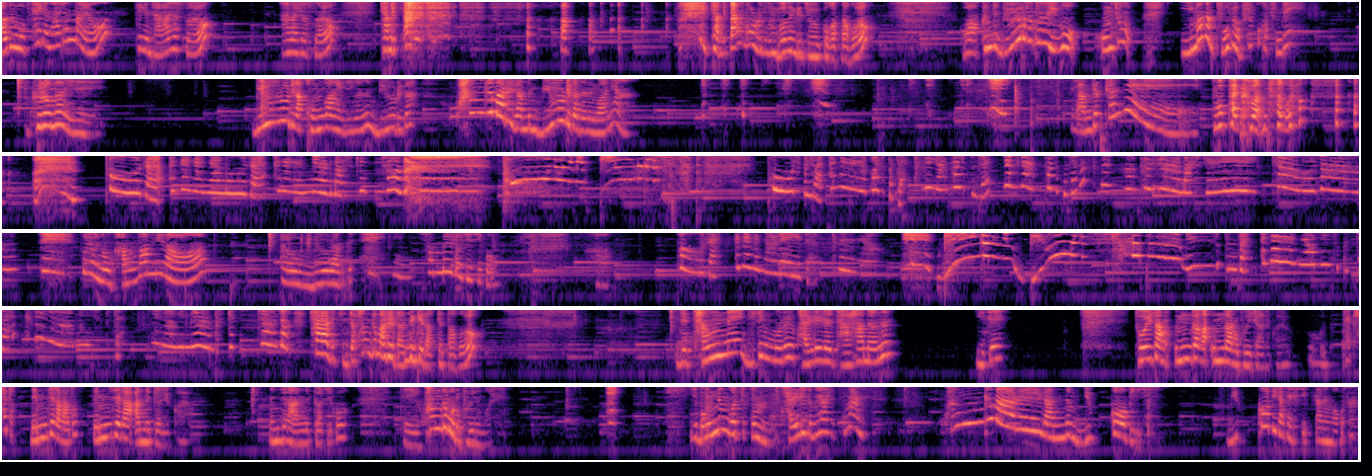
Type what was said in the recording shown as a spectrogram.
마도 퇴근하셨나요? 퇴근 잘 하셨어요? 안 하셨어요? 그냥 그냥 딴 걸로 돈 버는 게 좋을 것 같다고요? 와, 근데 뮤리가 생각해서 이거 엄청 이만한 부업이 없을 것 같은데? 그러면 이제 뮤로리가 건강해지면은 뮤로리가 황금알을 낳는 뮤로리가 되는 거 아니야? 완벽한데 부업할 거 많다고요? 보자 아냐냐냐 모자. 아냐냐 미러리 맘스케쳐 포뇨님이 사바나 포스분자 아냐냐냐 포뇨님 너무 감사합니다. 아유 뮤한테 선물도 주시고 진짜 황금알을 낳는 게 낫겠다고요? 이제 장내 미생물을 관리를 잘 하면은 이제 더 이상 응가가 응가로 보이지 않을 거예요. 어, 살짝 냄새가 나도 냄새가 안 느껴질 거예요. 냄새가 안 느껴지고 이제 황금으로 보이는 거지. 이제 먹는 거 조금 관리 좀 해야겠구만. 황금알을 낳는 뮤꺼비. 뮤꺼비가 될 수 있다는 거구나.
